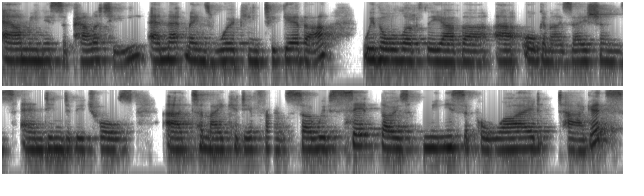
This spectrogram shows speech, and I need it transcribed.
our municipality. And that means working together with all of the other uh, organisations and individuals uh, to make a difference. So we've set those municipal wide targets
